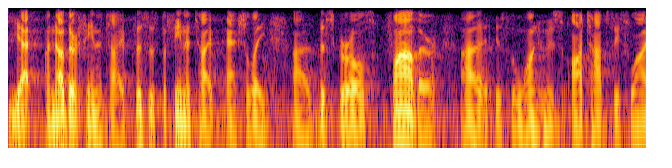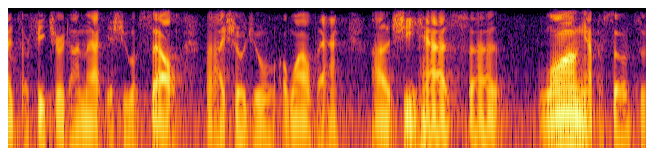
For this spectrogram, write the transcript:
yet another phenotype. This is the phenotype, actually, this girl's father is the one whose autopsy slides are featured on that issue of Cell that I showed you a while back. She has long episodes of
